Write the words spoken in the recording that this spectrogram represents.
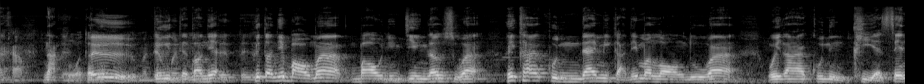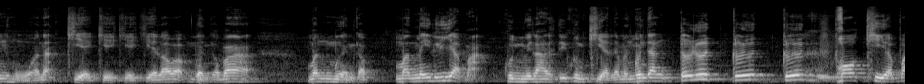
นะครับหนักหัวตอนนี้ตื้อมันจะตื้อเหมือนแต่ตอนเนี้ยตื้อๆคือตอนนี้เบามากเบาจริง ๆ แล้วรู้สึกว่าเฮ้ยถ้าคุณได้มีโอกาสได้มาลองดูว่า เวลาคุณหนึ่งเขี่ยเส้นหัวน่ะเขี่ยเขี่ยเขี่ยเขี่ยแล้วแบบเหมือนกับว่า มันเหมือนกับมันไม่เรียบอะ คุณเวลาที่คุณเขียนแล้วมันมันดังกรืดกรืดกรืดพอเขี่ยไป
